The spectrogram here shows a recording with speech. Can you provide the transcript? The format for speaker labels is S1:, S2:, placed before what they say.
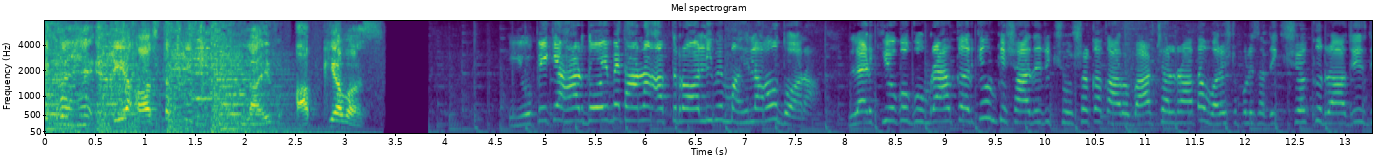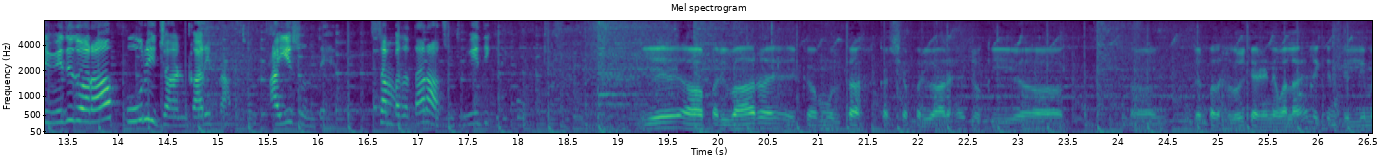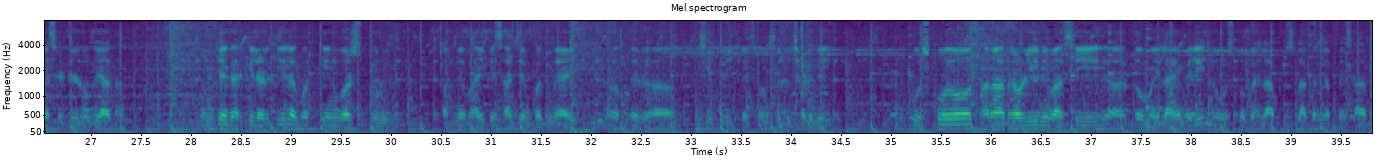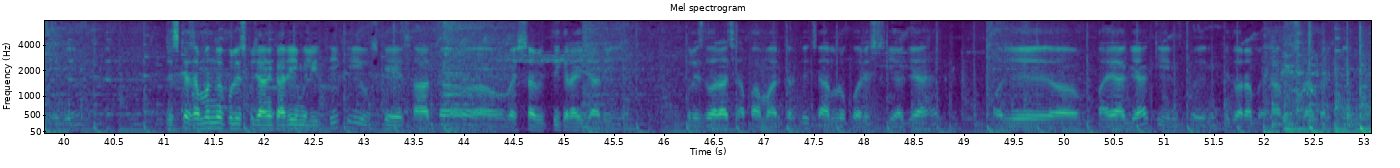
S1: देख रहे हैं इंडिया आज तक टीवी लाइव आपकी आवाज़।
S2: यूपी के हरदोई में थाना अतरौली में महिलाओं द्वारा लड़कियों को गुमराह करके उनके शारीरिक शोषण का कारोबार चल रहा था। वरिष्ठ पुलिस अधीक्षक राजेश द्विवेदी द्वारा पूरी जानकारी प्राप्त हुई। आइए सुनते हैं। संवाददाता राजेश द्विवेदी की रिपोर्ट।
S3: ये परिवार एक मूलतः कश्यप परिवार है जो कि जनपद हरदोई का रहने वाला है लेकिन दिल्ली में सेटल हो गया था। उनके घर की लड़की लगभग तीन वर्ष पूर्व अपने भाई के साथ जनपद में आई थी और फिर किसी तरीके से उनसे बिछड़ गई। उसको थाना दरौली निवासी दो महिलाएँ मिली जो उसको बहला फुसला करके अपने साथ ले गई। जिसके संबंध में पुलिस को जानकारी मिली थी कि उसके साथ वेश्यावृत्ति कराई जा रही है। पुलिस द्वारा छापा मार करके चार लोग को अरेस्ट किया गया है और ये पाया गया कि इनको, इनके द्वारा बहला फुसला करके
